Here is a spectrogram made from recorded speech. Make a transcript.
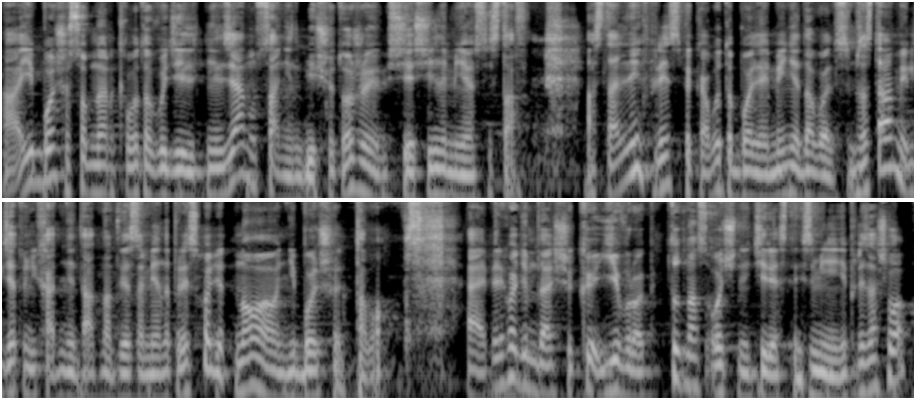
а, и больше особо, наверное, кого-то выделить нельзя, ну, Саннинги еще тоже все сильно меняют состав. Остальные, в принципе, как будто более-менее довольны своими составами, где-то у них одна-две замены происходят, но не больше того. Э, переходим дальше к Европе. Тут у нас очень интересное изменение произошло.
